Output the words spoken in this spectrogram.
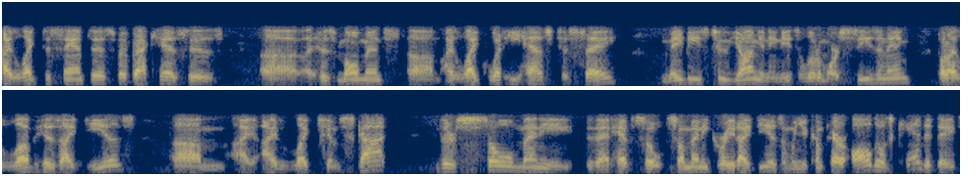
I like DeSantis. Vivek has his uh, his moments. Um, I like what he has to say. Maybe he's too young and he needs a little more seasoning, but I love his ideas. Um, I, I like Tim Scott. There's so many that have so so many great ideas, and when you compare all those candidates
